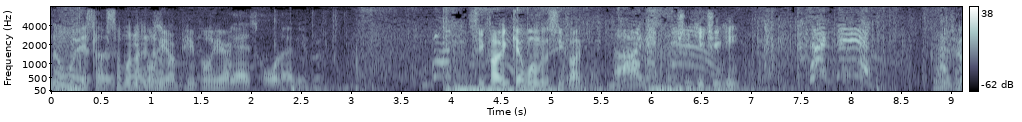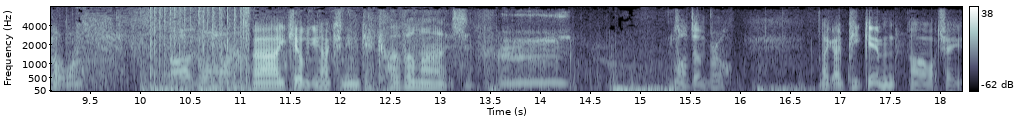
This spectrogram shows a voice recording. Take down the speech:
No way is that someone I People know. here, people here. Yeah, it's all over you, bro. C5, and kill one with a C5. Nice. Cheeky, cheeky. Take this. Grenade Another help. one. Oh, there's one more. Ah, you killed me. I can't even get cover, man. It's... Well done, bro. Like, I peek him. Oh, watch out.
